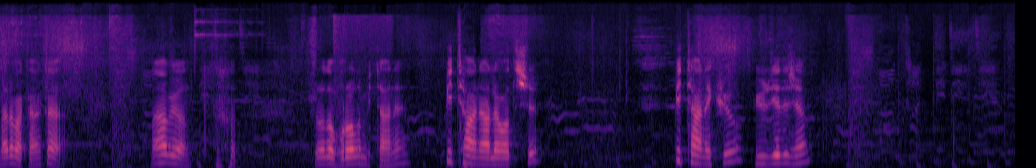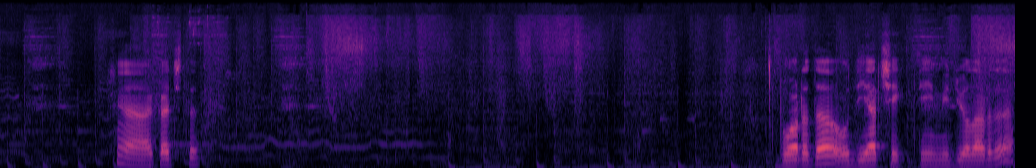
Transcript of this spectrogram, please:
Merhaba kanka. Ne yapıyorsun? Şuna da vuralım bir tane. Bir tane alev atışı. Bir tane Q. 107 can. Ya kaçtı. Bu arada o diğer çektiğim videolarda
